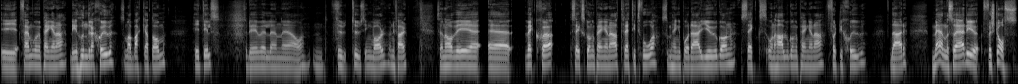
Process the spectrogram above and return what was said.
i fem gånger pengarna. Det är 107 som har backat dem hittills. Så det är väl en, eh, ja, en tu, tusing var ungefär. Sen har vi eh, Växjö, sex gånger pengarna, 32 som hänger på där. Djurgården, 6,5 gånger pengarna, 47 där. Men så är det ju förstås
